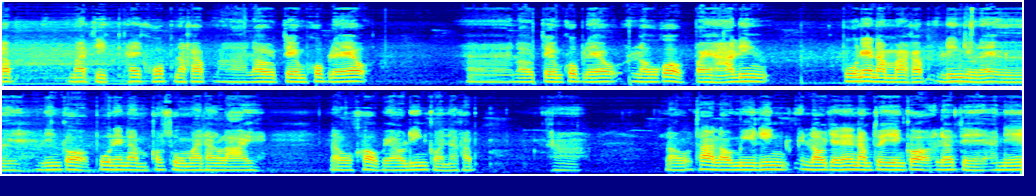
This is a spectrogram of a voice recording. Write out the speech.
ครับ มาติกให้ครบนะครับเราเติมครบแล้วเราเติมครบแล้ว เราก็ไปหาลิงก์ผู้แนะนำมาครับ ลิงก์อยู่ไหนเอ่ยลิงก์ก็ผู้แนะนำเขาส่งมาทางไลน์ เราเข้าไปเอาลิงก์ก่อนนะครับเราถ้าเรามีลิงก์เราจะแนะนำตัวเองก็แล้วแต่อันนี้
